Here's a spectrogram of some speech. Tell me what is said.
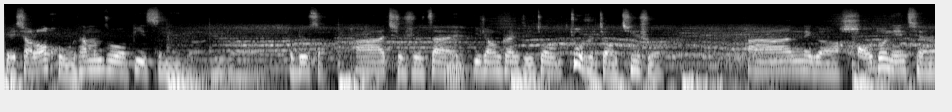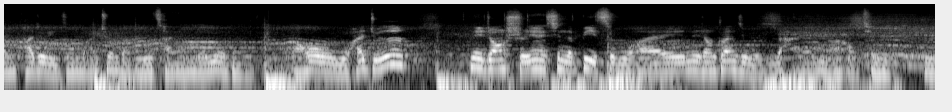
给小老虎他们做 beats 那个那个 producer，他其实在一张专辑叫就是叫《青蛇》，他那个好多年前他就已经完全把这些采样都用在里头。然后我还觉得那张实验性的 beats，我还那张专辑我觉得还蛮好听的，就是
